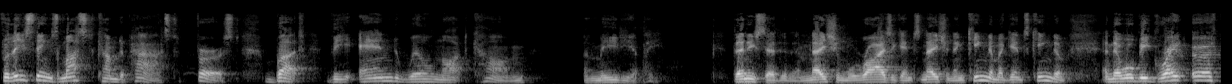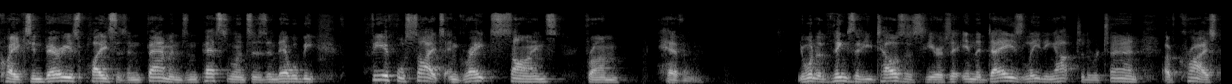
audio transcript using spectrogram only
for these things must come to pass first, but the end will not come immediately. Then he said to them, Nation will rise against nation, and kingdom against kingdom, and there will be great earthquakes in various places, and famines and pestilences, and there will be fearful sights and great signs from heaven. One of the things that he tells us here is that in the days leading up to the return of Christ,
